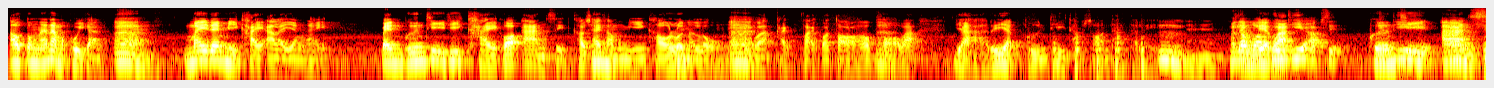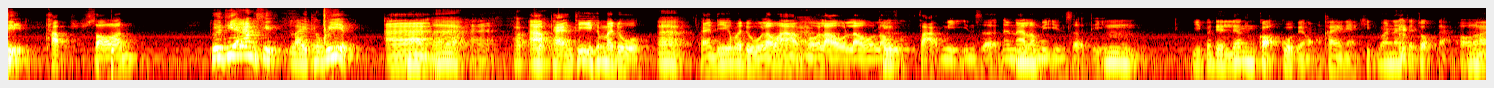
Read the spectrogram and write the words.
เอาตรงนั้นน่ะมาคุยกัน อ่า ไม่ได้มีใครอะไรยังไง เป็นพื้นที่ที่ใครก็อ้างสิทธิ์เขาใช้อืมคำอย่างนี้เขารณรงค์อ่าว่าฝ่ายกตเขาขออ่าว่า อย่าเรียกพื้นที่ทับซ้อนทางทะเล อืมอือฮึ มันเรียกว่าต้องเรียกพื้ว่านที่อัพสิทธิ์พื้นที่อ้างสิทธิ์ทับซ้อนพื้นที่อ้างสิทธิ์ไหลทวีปอ่าอ่าอ่าครับอ่าแผนที่ขึ้นมาดู อ่า แผนที่ขึ้นมาดูแล้วว่าอ่าเราเราเราคือ ฝากมีอินเสิร์ตอืนานมๆเรามีอินเสิร์ตที อืม อีประเด็นเรื่องเกาะกูดเป็นของใครเนี่ยคิดว่าน่าจะจบแล้วเพราะว่า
